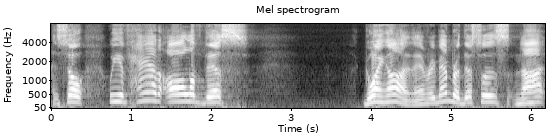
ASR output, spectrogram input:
And so we have had all of this going on. And remember, this was not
